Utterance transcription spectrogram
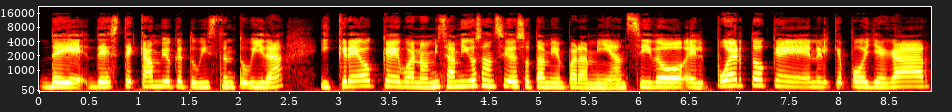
de, de, este cambio que tuviste en tu vida. Y creo que bueno mis amigos han sido eso también para mí. Han sido el puerto que en el que puedo llegar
